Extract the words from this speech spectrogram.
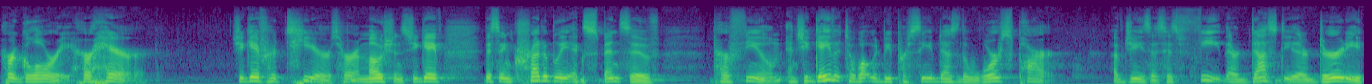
her glory, her hair. She gave her tears, her emotions. She gave this incredibly expensive perfume. And she gave it to what would be perceived as the worst part of Jesus. His feet, they're dusty, they're dirty.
